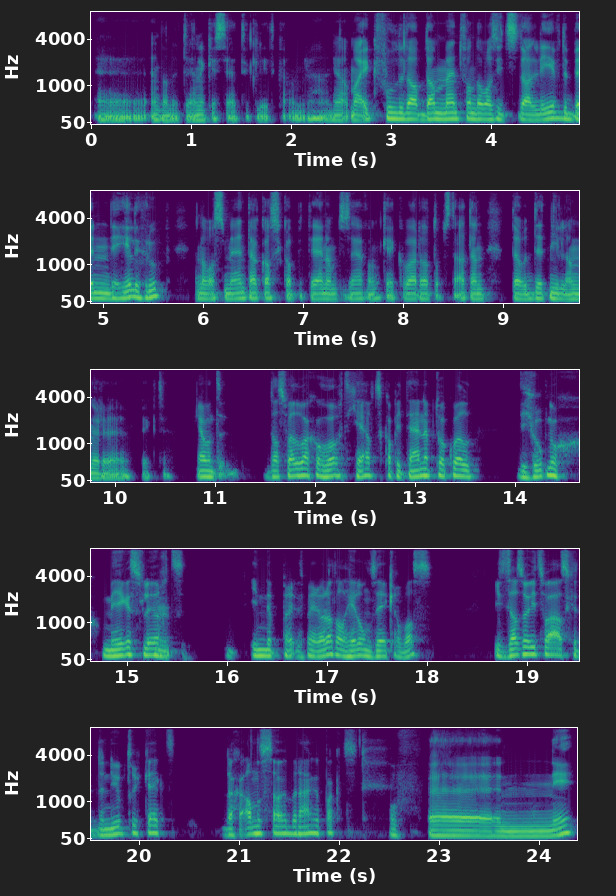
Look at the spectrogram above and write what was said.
Eh, en dan uiteindelijk is hij uit de kleedkamer gegaan. Ja, maar ik voelde dat op dat moment van dat was iets dat leefde binnen de hele groep. En dat was mijn taak als kapitein om te zeggen van kijk waar dat op staat en dat we dit niet langer eh, pikten. Ja, want dat is wel wat gehoord. Jij als kapitein hebt ook wel die groep nog meegesleurd in de per- periode dat al heel onzeker was. Is dat zoiets waar, als je er nu op terugkijkt, dat je anders zou hebben aangepakt? Of Eh, nee.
